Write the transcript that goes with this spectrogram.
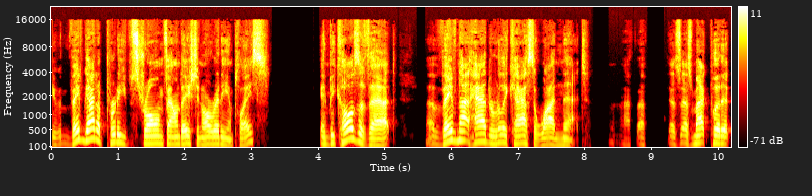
they've got a pretty strong foundation already in place. And because of that, uh, they've not had to really cast a wide net. as, as Mack put it,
